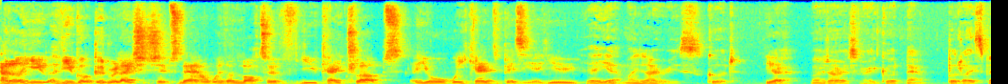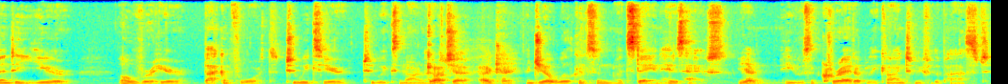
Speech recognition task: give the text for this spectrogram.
And are you? Have you got good relationships now with a lot of UK clubs? Are your weekends busy? Are you? Yeah, yeah. My diary's good. Yeah. My diary's very good now. But I spent a year over here, back and forth. Two weeks here, two weeks in Ireland. Gotcha. Okay. And Joe Wilkinson would stay in his house. Yeah. And he was incredibly kind to me for the past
